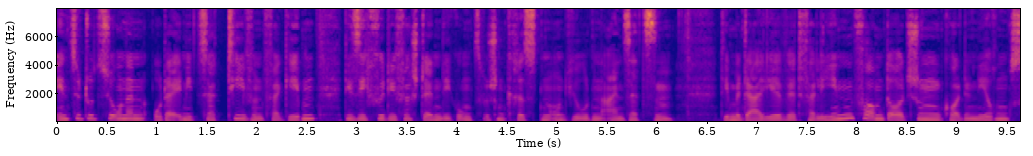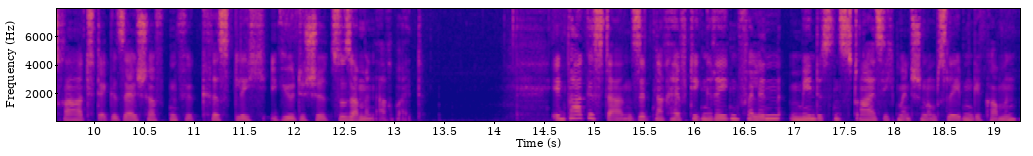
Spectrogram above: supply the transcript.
Institutionen oder Initiativen vergeben, die sich für die Verständigung zwischen Christen und Juden einsetzen. Die Medaille wird verliehen vom Deutschen Koordinierungsrat der Gesellschaften für christlich-jüdische Zusammenarbeit. In Pakistan sind nach heftigen Regenfällen mindestens 30 Menschen ums Leben gekommen.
